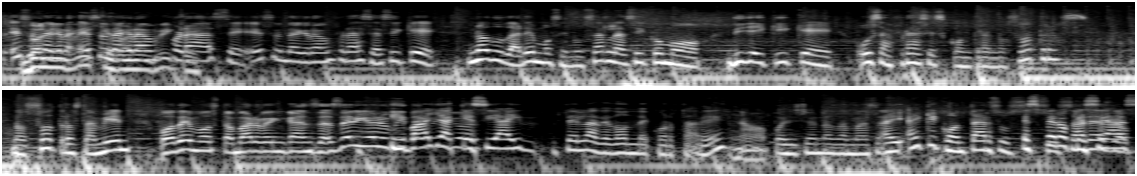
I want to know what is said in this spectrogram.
es, una, es, una, gran frase, es una gran frase, así que no dudaremos en usarla, así como DJ Kike usa frases contra nosotros nosotros también podemos tomar venganza. ¿Serio, Y vaya que sí hay tela de dónde cortar, ¿eh? No, pues yo nada más. Hay, hay que contar sus Espero que seas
